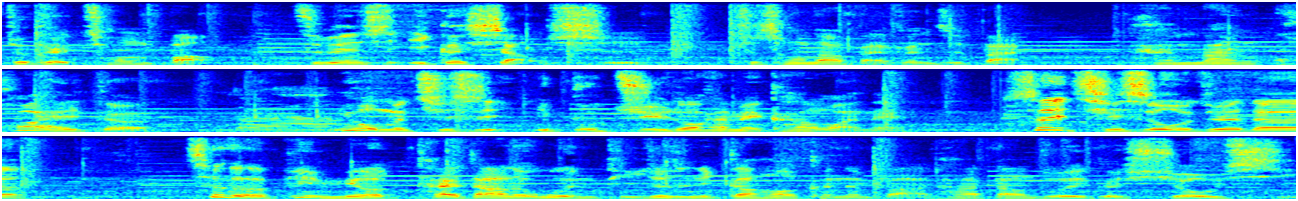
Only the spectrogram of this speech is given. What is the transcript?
就可以充饱，这边是一个小时就充到百分之百，还蛮快的。对啊，因为我们其实一部剧都还没看完呢，所以其实我觉得这个并没有太大的问题，就是你刚好可能把它当做一个休息。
